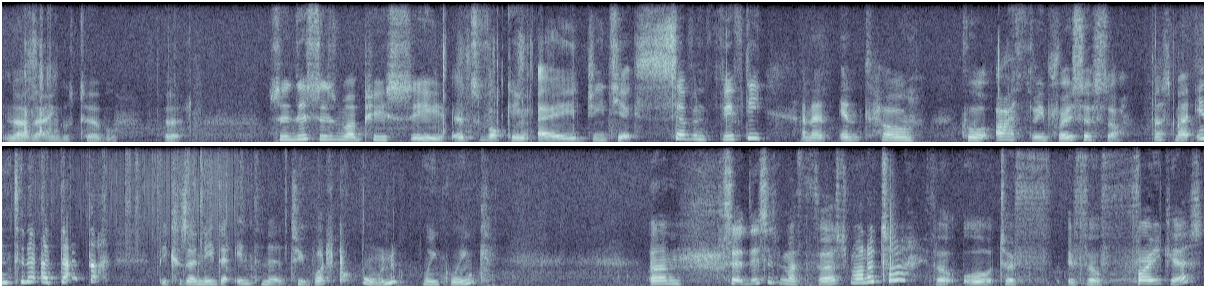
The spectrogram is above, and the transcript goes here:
No, that angle's terrible. Uh, so this is my PC. It's rocking a GTX 750 and an Intel Core i3 processor. That's my internet adapter because I need the internet to watch porn. Wink wink. Um, so this is my first monitor. If it auto, if it focus,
